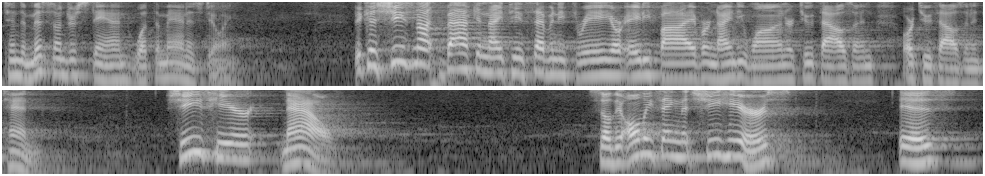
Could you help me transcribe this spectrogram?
tend to misunderstand what the man is doing. Because she's not back in 1973 or 85 or 91 or 2000 or 2010. She's here now. So the only thing that she hears is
